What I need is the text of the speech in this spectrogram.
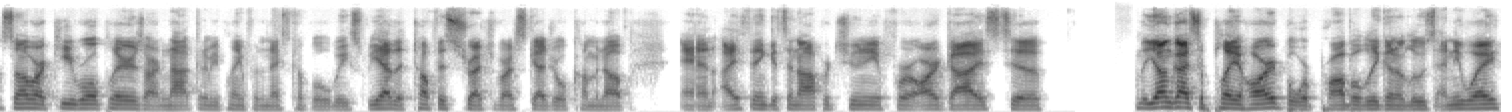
some of our key role players are not going to be playing for the next couple of weeks. We have the toughest stretch of our schedule coming up, and I think it's an opportunity for our guys to the young guys to play hard, but we're probably going to lose anyway.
